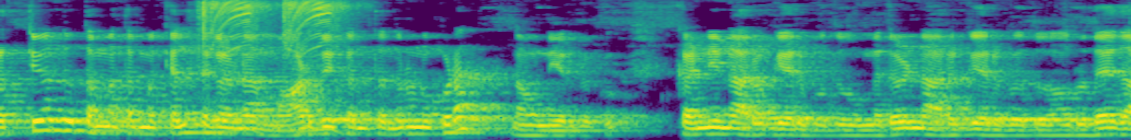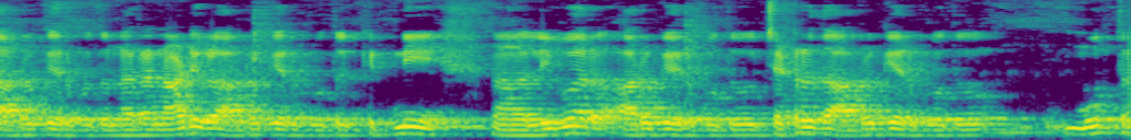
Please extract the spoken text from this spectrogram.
ಪ್ರತಿಯೊಂದು ತಮ್ಮ ತಮ್ಮ ಕೆಲಸಗಳನ್ನ ಮಾಡಬೇಕಂತಂದ್ರೂ ಕೂಡ ನಾವು ನೀರು ಬೇಕು. ಕಣ್ಣಿನ ಆರೋಗ್ಯ ಇರ್ಬೋದು, ಮೆದುಳಿನ ಆರೋಗ್ಯ ಇರ್ಬೋದು, ಹೃದಯದ ಆರೋಗ್ಯ ಇರ್ಬೋದು ನರನಾಡಿಗಳ ಆರೋಗ್ಯ ಇರ್ಬೋದು ಕಿಡ್ನಿ ಲಿವರ್ ಆರೋಗ್ಯ ಇರ್ಬೋದು ಜಠರದ ಆರೋಗ್ಯ ಇರ್ಬೋದು ಮೂತ್ರ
